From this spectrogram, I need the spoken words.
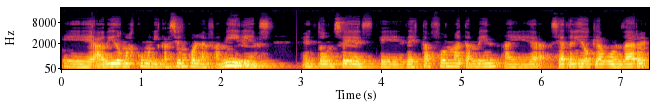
Eh, ha habido más comunicación con las familias. Entonces, de esta forma también se ha tenido que abordar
